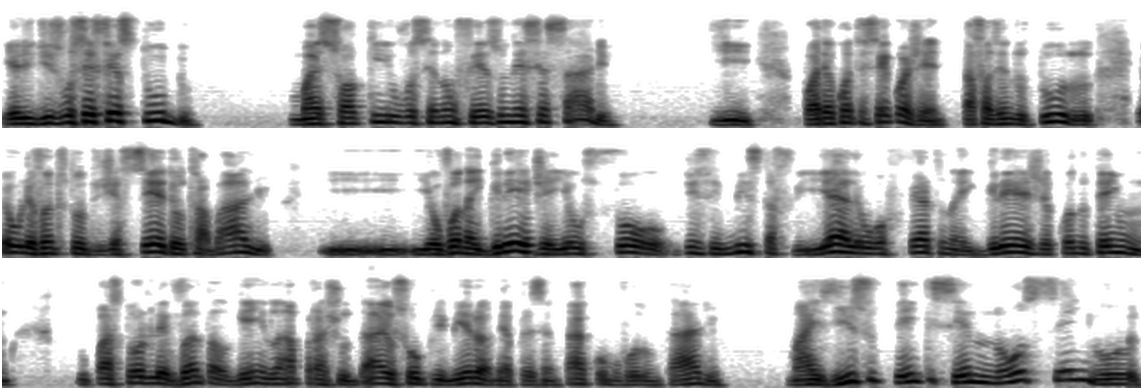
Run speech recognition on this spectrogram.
ele diz: Você fez tudo, mas só que você não fez o necessário. E pode acontecer com a gente, está fazendo tudo, eu levanto todo dia cedo, eu trabalho, e, e, eu vou na igreja e eu sou dizimista fiel, eu oferto na igreja. Quando tem um, o pastor levanta alguém lá para ajudar, eu sou o primeiro a me apresentar como voluntário. Mas isso tem que ser no Senhor.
